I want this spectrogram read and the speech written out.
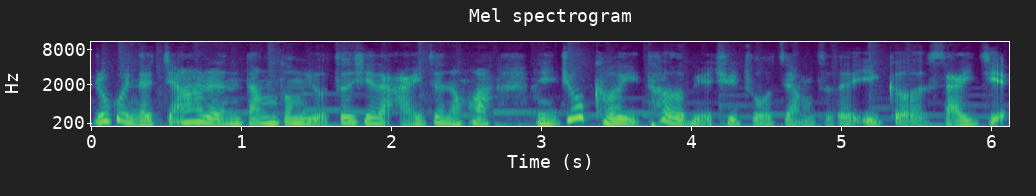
如果你的家人当中有这些的癌症的话，你就可以特别去做这样子的一个筛检。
